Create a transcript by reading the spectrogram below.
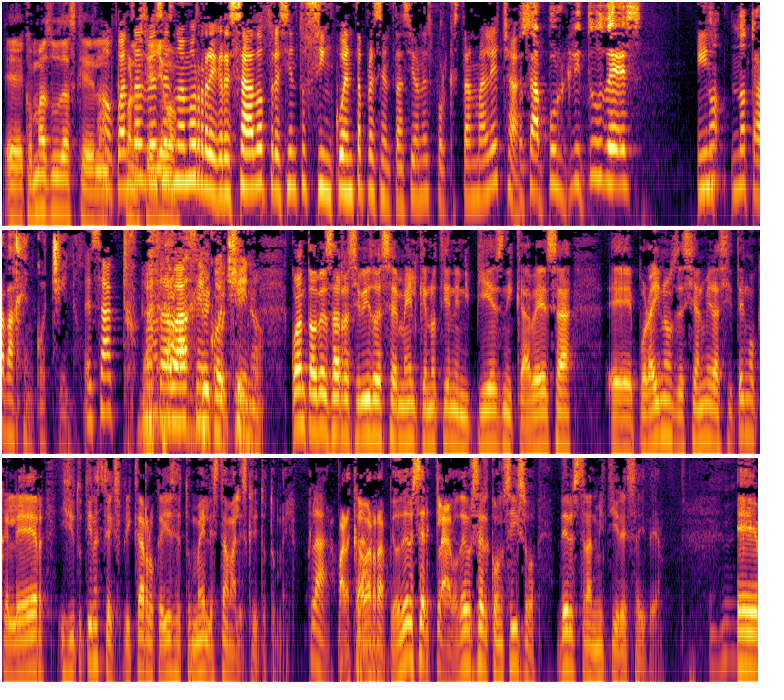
eh, con más dudas que el No, ¿Cuántas veces no hemos regresado 350 presentaciones porque están mal hechas? O sea, pulcritud es, no, no trabajen cochino. Exacto, no trabajen Qué cochino. ¿Cuántas veces has recibido ese mail que no tiene ni pies ni cabeza? Eh, por ahí nos decían, mira, si tengo que leer y si tú tienes que explicar lo que dice tu mail, está mal escrito tu mail. Claro. Para acabar claro. rápido. Debe ser claro, debe ser conciso, debes transmitir esa idea. Eh,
